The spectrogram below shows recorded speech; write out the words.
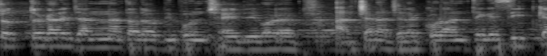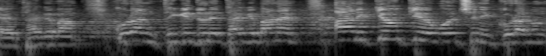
সত্যকারে জান্নাত অবধি পৌঁছাই দেব। আর যারা যারা কোরআন থেকে সিটকায় থাকবা কোরআন থেকে দূরে থাকে না আর কেউ কেউ বলছেন এই কোরআনুন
